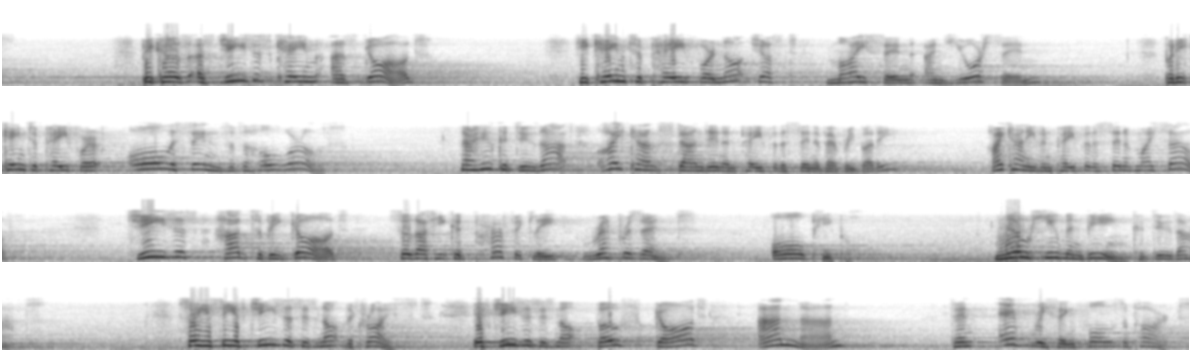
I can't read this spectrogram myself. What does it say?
Because as Jesus came as God, He came to pay for not just my sin and your sin, but He came to pay for all the sins of the whole world. Now, who could do that? I can't stand in and pay for the sin of everybody. I can't even pay for the sin of myself. Jesus had to be God so that he could perfectly represent all people. No human being could do that. So you see, if Jesus is not the Christ, if Jesus is not both God and man, then everything falls apart.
